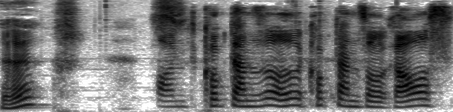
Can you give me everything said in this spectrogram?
Hä? Und guck dann so, guck dann so raus.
